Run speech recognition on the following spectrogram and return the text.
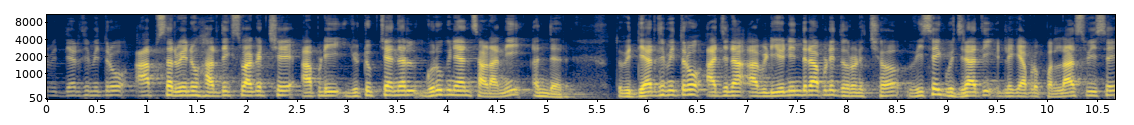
નમસ્કાર વિદ્યાર્થી મિત્રો, આપ સર્વેનું હાર્દિક સ્વાગત છે આપણી યુટ્યુબ ચેનલ ગુરુ જ્ઞાન શાળાની અંદર. તો વિદ્યાર્થી મિત્રો, આજના આ વિડીયોની અંદર આપણે ધોરણ છ વિષય ગુજરાતી એટલે કે આપણો પલ્લાસ વિષય,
